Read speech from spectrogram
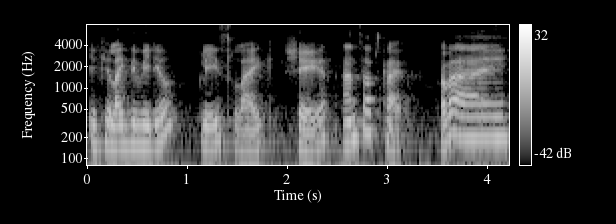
If you like the video please like share and subscribe. Bye bye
